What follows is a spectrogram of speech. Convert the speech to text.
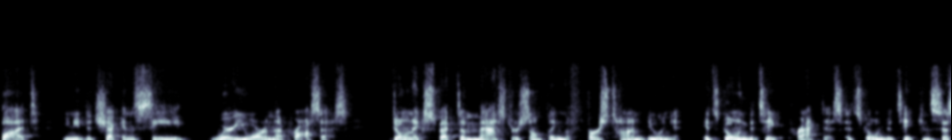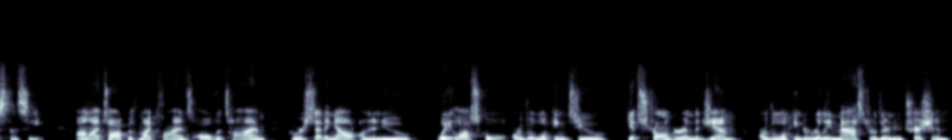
but you need to check and see where you are in that process. Don't expect to master something the first time doing it. It's going to take practice. It's going to take consistency. Um, I talk with my clients all the time who are setting out on a new weight loss goal or they're looking to get stronger in the gym or they're looking to really master their nutrition,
